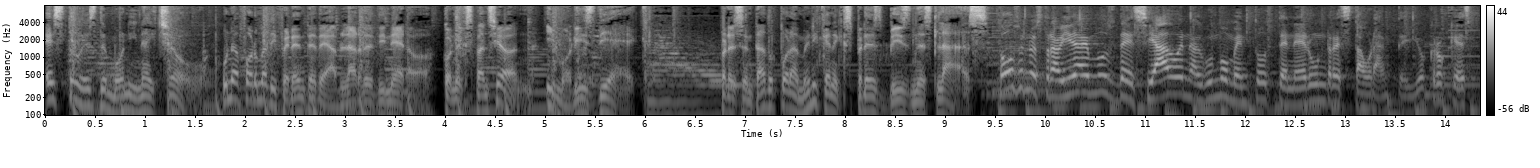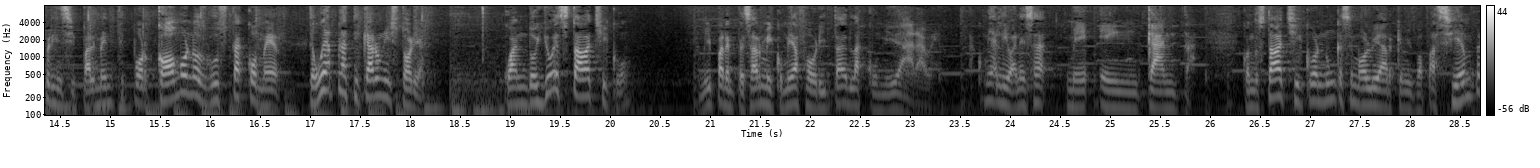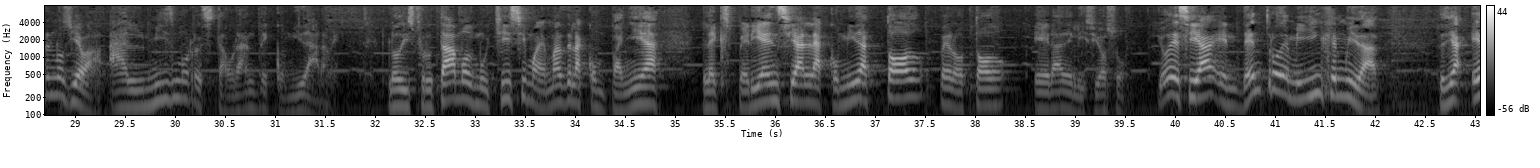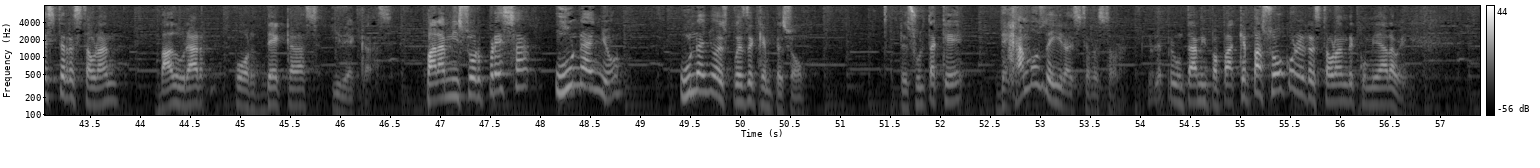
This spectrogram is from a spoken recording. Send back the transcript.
Esto es The Money Night Show, una forma diferente de hablar de dinero, con expansión y Maurice Dieck. Presentado por American Express Business Class. Todos en nuestra vida hemos deseado en algún momento tener un restaurante. Yo creo que es principalmente por cómo nos gusta comer. Te voy a platicar una historia. Cuando yo estaba chico, a mí para empezar mi comida favorita es la comida árabe. La comida libanesa me encanta. Cuando estaba chico nunca se me va a olvidar que mi papá siempre nos lleva al mismo restaurante de comida árabe. Lo disfrutamos muchísimo, además de la compañía, la experiencia, la comida, todo, pero todo era delicioso. Yo decía, en, dentro de mi ingenuidad, decía, este restaurante va a durar por décadas y décadas. Para mi sorpresa, un año, un año después de que empezó, resulta que dejamos de ir a este restaurante. Le preguntaba a mi papá, ¿qué pasó con el restaurante de comida árabe?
